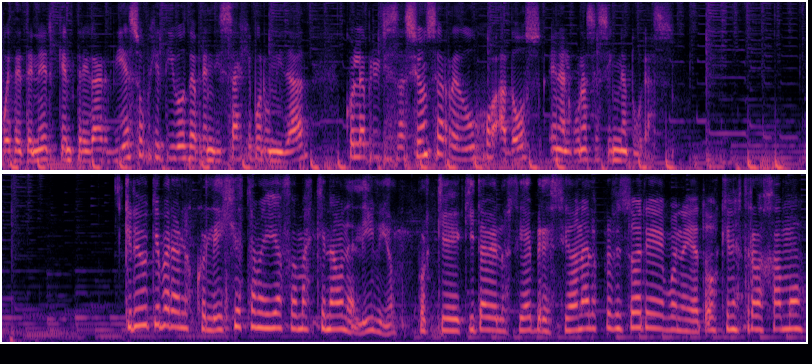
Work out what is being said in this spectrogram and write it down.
pues de tener que entregar 10 objetivos de aprendizaje por unidad con la priorización se redujo a dos en algunas asignaturas. Creo que para los colegios esta medida fue más que nada un alivio, porque quita velocidad y presión a los profesores, bueno, y a todos quienes trabajamos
